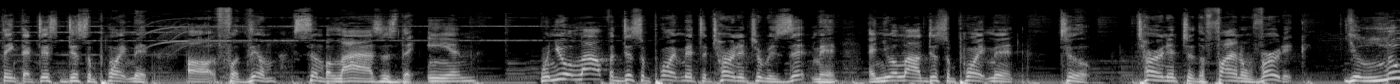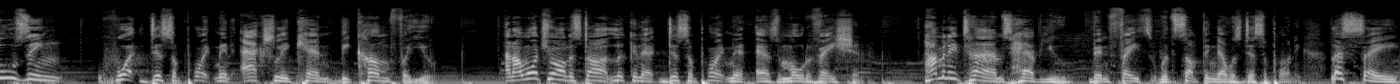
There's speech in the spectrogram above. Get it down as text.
think that this disappointment uh, for them symbolizes the end. When you allow for disappointment to turn into resentment and you allow disappointment to turn into the final verdict, you're losing what disappointment actually can become for you. And I want you all to start looking at disappointment as motivation. How many times have you been faced with something that was disappointing? Let's say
